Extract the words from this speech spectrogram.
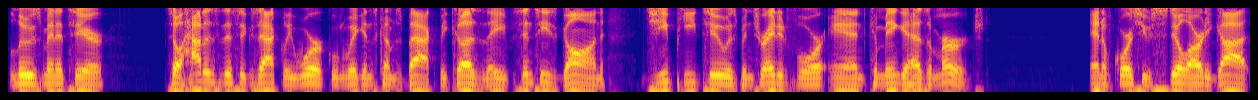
lose minutes here. So how does this exactly work when Wiggins comes back? Because they since he's gone, GP2 has been traded for and Kuminga has emerged. And of course, you've still already got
